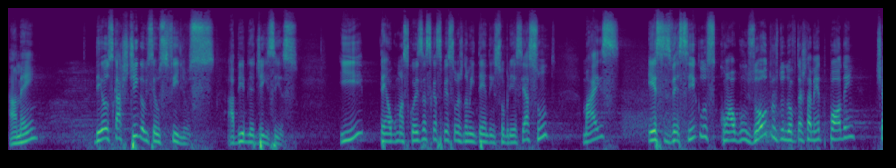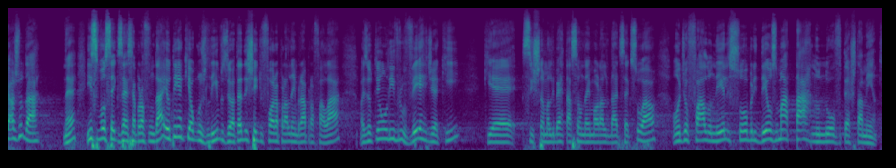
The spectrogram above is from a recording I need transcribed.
Amém? Deus castiga os seus filhos. A Bíblia diz isso. E tem algumas coisas que as pessoas não entendem sobre esse assunto mas esses versículos, com alguns outros do Novo Testamento, podem te ajudar. Né? E se você quiser se aprofundar, eu tenho aqui alguns livros, eu até deixei de fora para lembrar para falar, mas eu tenho um livro verde aqui, que é, se chama Libertação da Imoralidade Sexual, onde eu falo nele sobre Deus matar no Novo Testamento.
